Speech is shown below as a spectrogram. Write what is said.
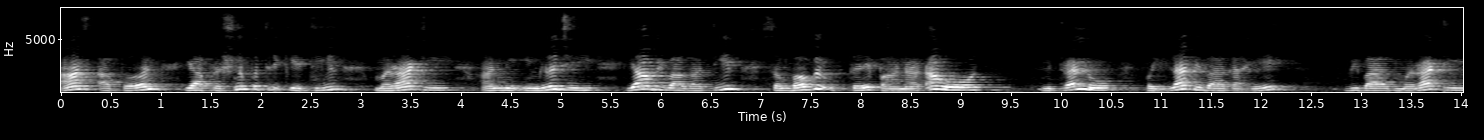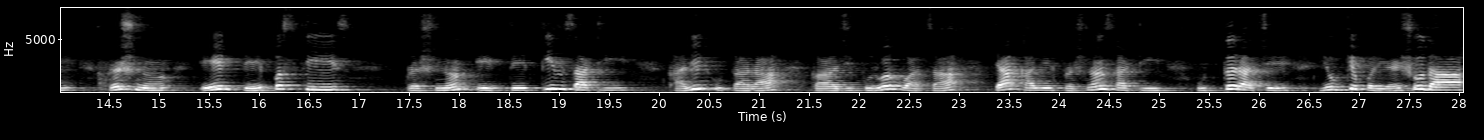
आज आपण या प्रश्नपत्रिकेतील मराठी आणि इंग्रजी या विभागातील संभाव्य उत्तरे पाहणार आहोत. मित्रांनो पहिला विभाग आहे विभाग मराठी प्रश्न एक ते पस्तीस. प्रश्न एक ते तीनसाठी खालील उतारा काळजीपूर्वक वाचा. त्या खालील प्रश्नांसाठी उत्तराचे योग्य पर्याय शोधा.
